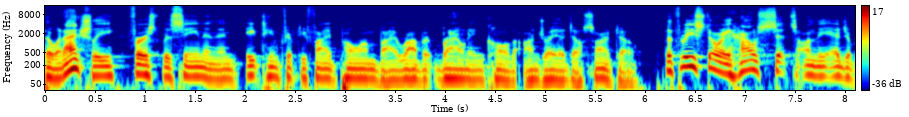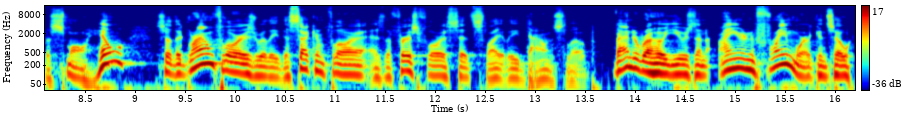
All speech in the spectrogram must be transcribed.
though it actually first was seen in an 1855 poem by Robert Browning called Andrea del Sarto. The three story house sits on the edge of a small hill, so the ground floor is really the second floor, as the first floor sits slightly downslope. Van der Rohe used an iron framework, and so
